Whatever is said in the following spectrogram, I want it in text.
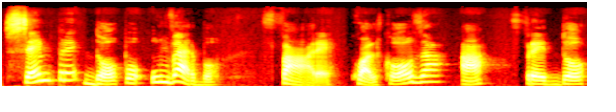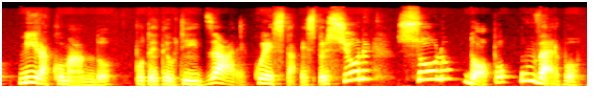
sempre dopo un verbo. Fare qualcosa a freddo. Mi raccomando, Potete utilizzare questa espressione solo dopo un verbo.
